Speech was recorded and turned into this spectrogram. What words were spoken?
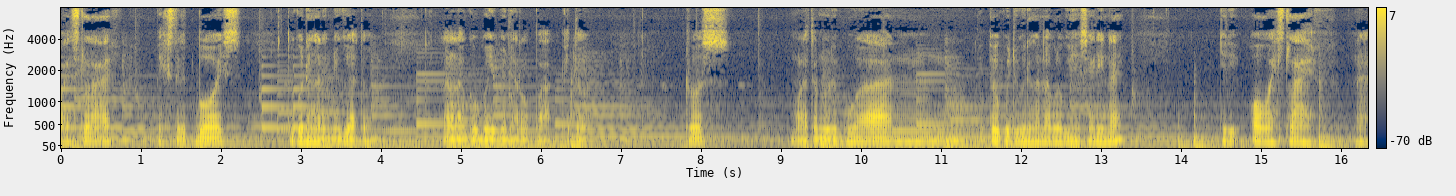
Westlife, Backstreet Boys. Itu gue dengerin juga tuh. Lagu boyband Eropa gitu terus mulai tahun 2000-an itu gue juga dengan lagu-lagunya Serina jadi oh Westlife. Nah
